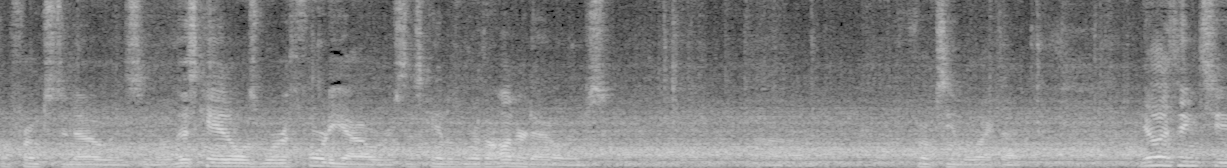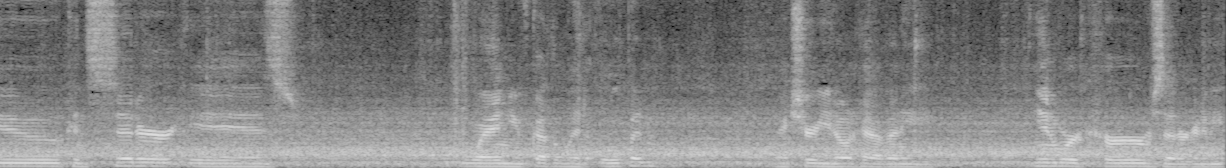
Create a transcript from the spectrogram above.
for folks to know is, you know, this candle is worth 40 hours, this candle is worth 100 hours. Uh, folks seem to like that. The other thing to consider is when you've got the lid open, make sure you don't have any inward curves that are going to be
